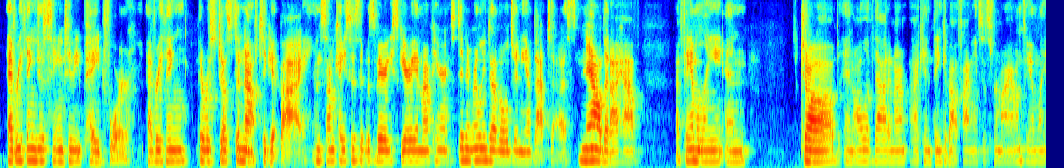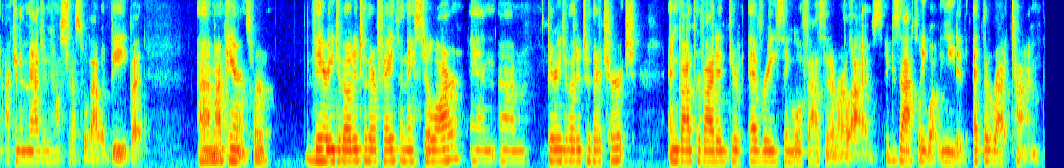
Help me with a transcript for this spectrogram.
everything just seemed to be paid for. Everything there was just enough to get by. In some cases it was very scary and my parents didn't really divulge any of that to us. Now that i have a family and job and all of that and I, I can think about finances for my own family i can imagine how stressful that would be. But uh, my parents were very devoted to their faith, and they still are, and um, very devoted to their church. And God provided through every single facet of our lives exactly what we needed at the right time.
